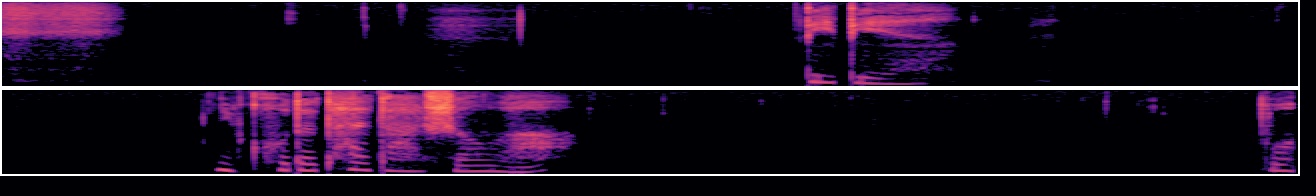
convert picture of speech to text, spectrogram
弟弟你哭的太大声了。不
